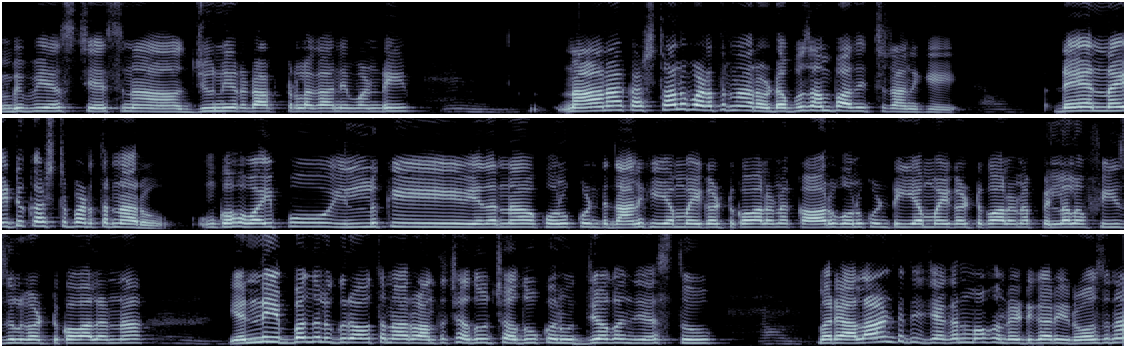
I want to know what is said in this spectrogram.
ఎంబీబీఎస్ చేసిన జూనియర్ డాక్టర్లు కానివ్వండి నానా కష్టాలు పడుతున్నారు డబ్బు సంపాదించడానికి. డే అండ్ నైట్ కష్టపడుతున్నారు. ఇంకొక వైపు ఇల్లుకి ఏదన్నా కొనుక్కుంటే దానికి ఈఎంఐ కట్టుకోవాలన్నా కారు కొనుక్కుంటే ఈఎంఐ కట్టుకోవాలన్నా పిల్లల ఫీజులు కట్టుకోవాలన్నా ఎన్ని ఇబ్బందులు గురవుతున్నారు అంత చదువు చదువుకొని ఉద్యోగం చేస్తూ. మరి అలాంటిది జగన్మోహన్ రెడ్డి గారు ఈ రోజున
